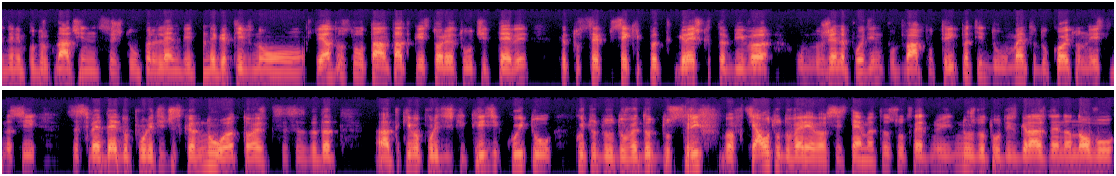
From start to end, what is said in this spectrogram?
един и по друг начин срещу определен вид негативно обстоятелство, оттам нататък историята учи тебе, като всеки път грешката бива умножена по един, по два, по три пъти, до момента до който наистина си се сведе до политическа нула, т.е. да се създадат а, такива политически кризи, които, които доведат до срив в цялото доверие в системата, съответно и нуждата от изграждане на, ново,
